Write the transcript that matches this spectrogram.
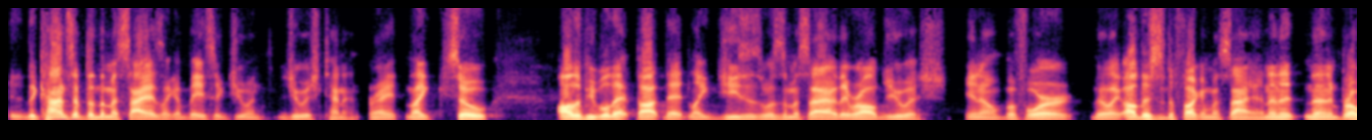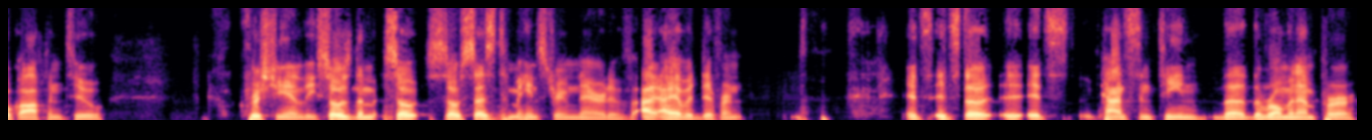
the concept of the Messiah is like a basic Jew Jewish tenet, right? Like, so all the people that thought that like Jesus was the Messiah, they were all Jewish, you know, before they're like, oh, this is the fucking Messiah, and then it, then it broke off into Christianity. So is the so so says the mainstream narrative. I, I have a different. It's it's the it's Constantine, the the Roman emperor,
